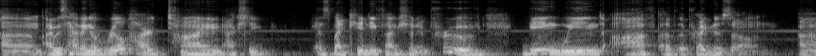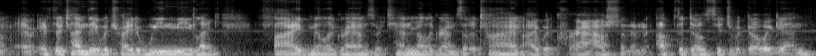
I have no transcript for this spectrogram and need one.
Um, I was having a real hard time actually, as my kidney function improved, being weaned off of the prednisone. Um, every time they would try to wean me like five milligrams or 10 milligrams at a time, I would crash and then up the dosage would go again.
